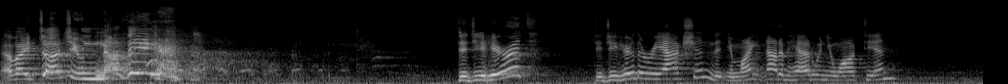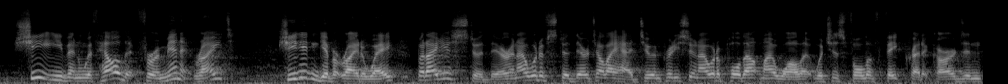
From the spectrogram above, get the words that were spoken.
Have I taught you nothing? Did you hear it? Did you hear the reaction that you might not have had when you walked in? She even withheld it for a minute, right? She didn't give it right away, but I just stood there, and I would have stood there till I had to, and pretty soon I would have pulled out my wallet, which is full of fake credit cards and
